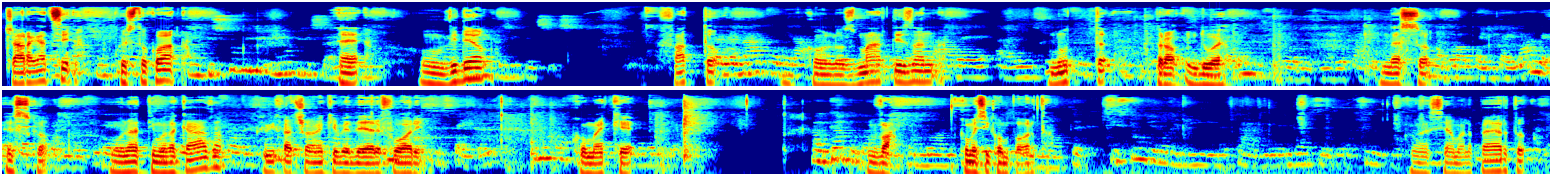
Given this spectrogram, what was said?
Ciao ragazzi, questo qua è un video fatto con lo Smartisan Nut Pro 2 adesso esco un attimo da casa e vi faccio anche vedere fuori com'è che va come si comporta Ora siamo all'aperto.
